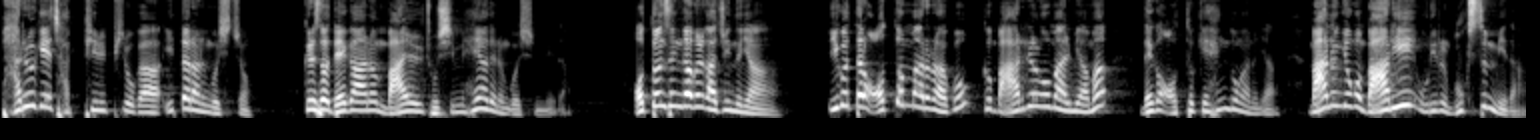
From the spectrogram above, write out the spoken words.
바르게 잡힐 필요가 있다라는 것이죠. 그래서 내가 하는 말 조심해야 되는 것입니다. 어떤 생각을 가지고 있느냐? 이것 따라 어떤 말을 하고 그 말로 말미암아 내가 어떻게 행동하느냐? 많은 경우 말이 우리를 묶습니다.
